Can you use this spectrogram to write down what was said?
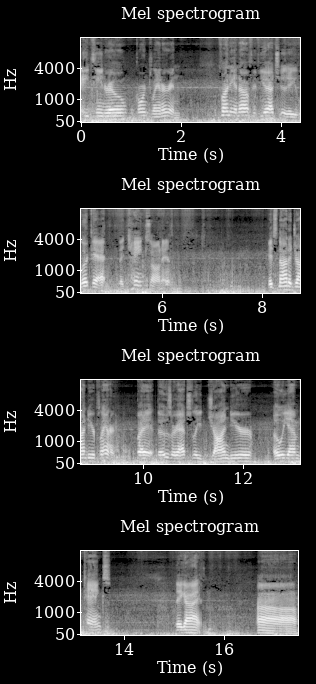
18 row corn planter and funny enough if you actually look at the tanks on it it's not a John Deere planter but it, those are actually John Deere OEM tanks they got uh,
